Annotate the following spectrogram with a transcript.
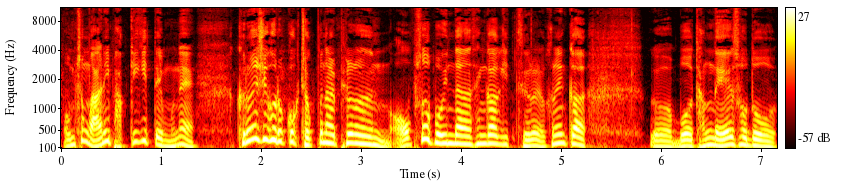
엄청 많이 바뀌기 때문에 그런 식으로 꼭 접근할 필요는 없어 보인다는 생각이 들어요. 그러니까 어, 뭐 당내에서도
